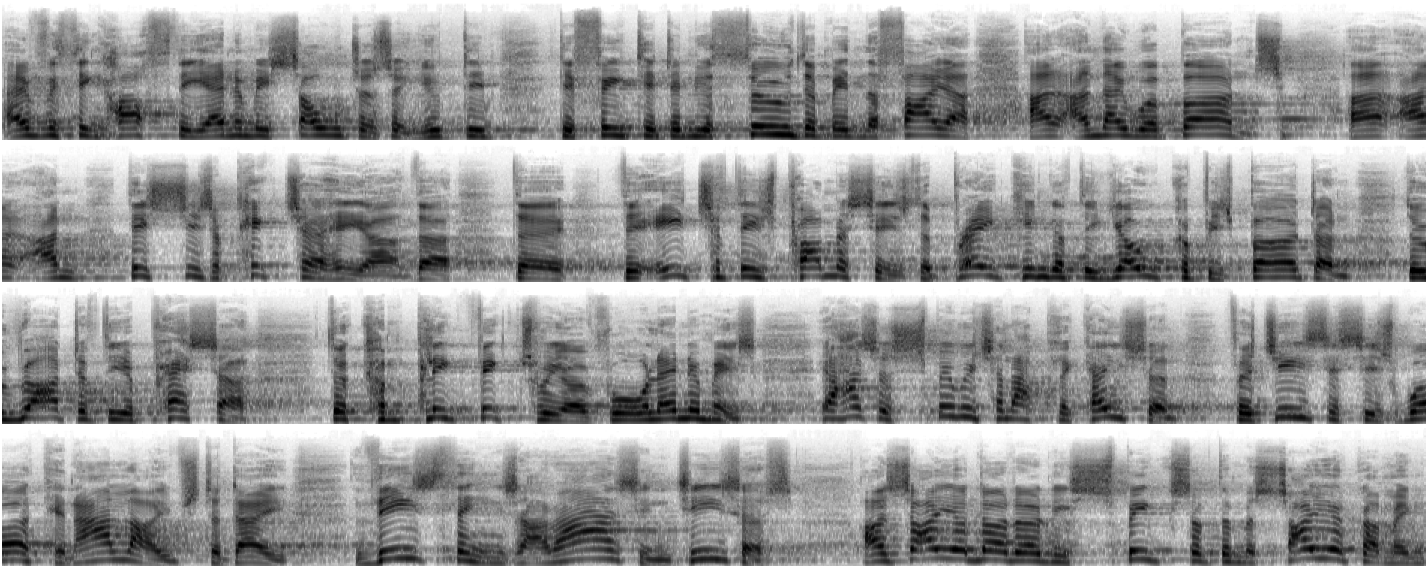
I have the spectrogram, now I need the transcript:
everything off the enemy soldiers that you de- defeated and you threw them in the fire and, and they were burnt. Uh, and, and, this is a picture here the, the, the, each of these promises the breaking of the yoke of his burden, the rod of the oppressor the complete victory over all enemies. It has a spiritual application for Jesus' work in our lives today. These things are ours in Jesus. Isaiah not only speaks of the Messiah coming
